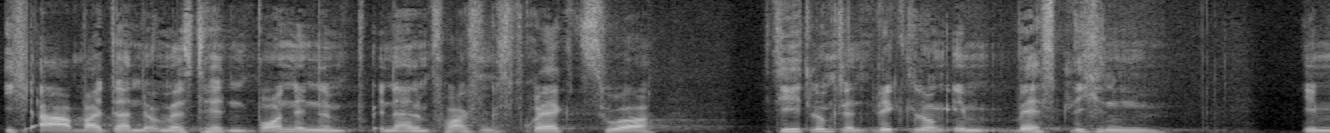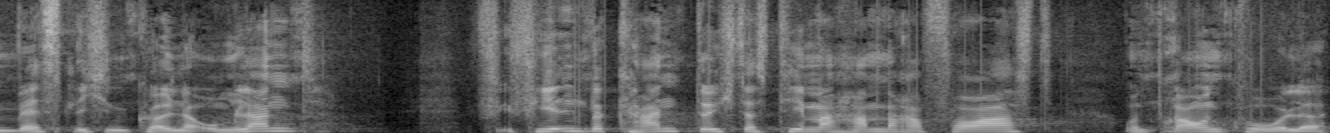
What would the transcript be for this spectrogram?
ich arbeite an der Universität in Bonn in einem, in einem Forschungsprojekt zur Siedlungsentwicklung im westlichen, im westlichen Kölner Umland vielen bekannt durch das Thema Hambacher Forst und Braunkohle.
